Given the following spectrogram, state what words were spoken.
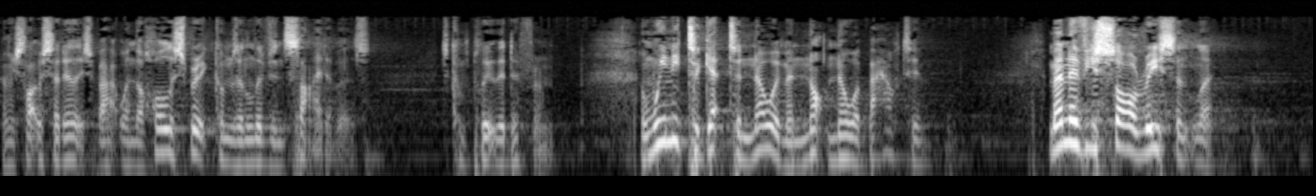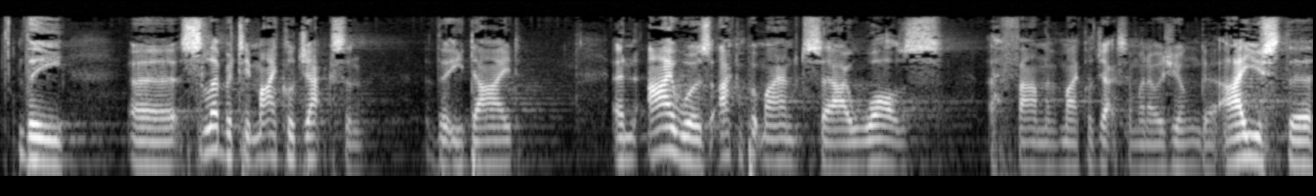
And it's like we said earlier, it's about when the Holy Spirit comes and lives inside of us. It's completely different. And we need to get to know Him and not know about Him. Many of you saw recently the uh, celebrity Michael Jackson that he died. And I was, I can put my hand up to say I was a fan of Michael Jackson when I was younger. I used to,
